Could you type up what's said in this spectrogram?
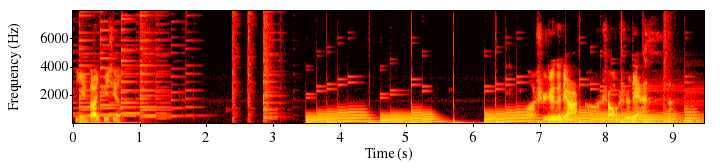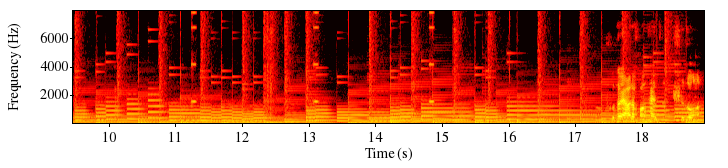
去引发剧情。啊是这个点儿啊，上午十点。葡萄牙的皇太子失踪了。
